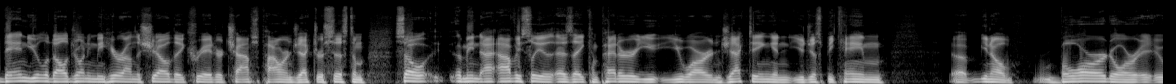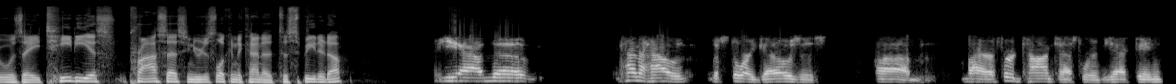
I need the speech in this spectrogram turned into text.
Dan Uladol joining me here on the show, the creator Chops Power Injector System. So, I mean, obviously, as a competitor, you you are injecting, and you just became, uh, you know, bored, or it was a tedious process, and you're just looking to kind of to speed it up. Yeah, the kind of how the story goes is um, by our third contest, we're injecting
